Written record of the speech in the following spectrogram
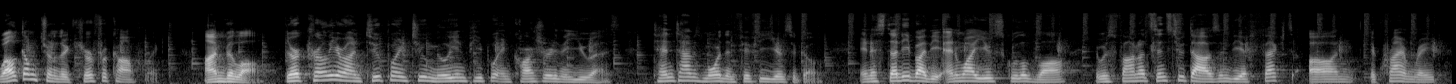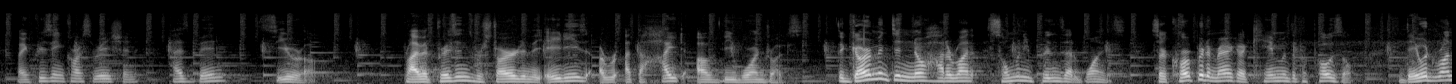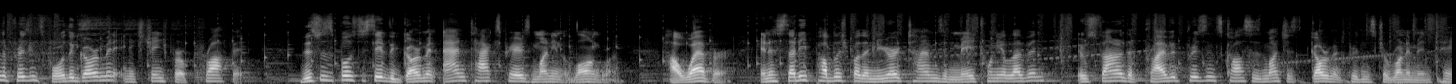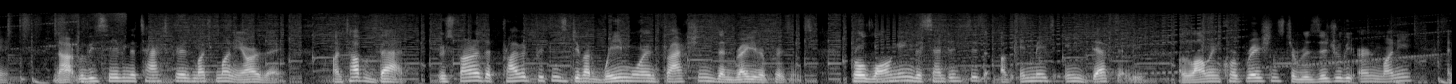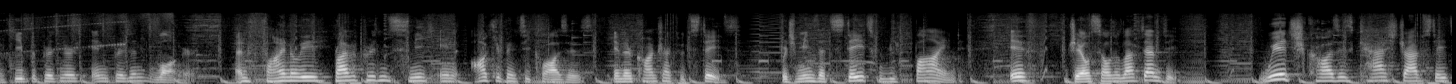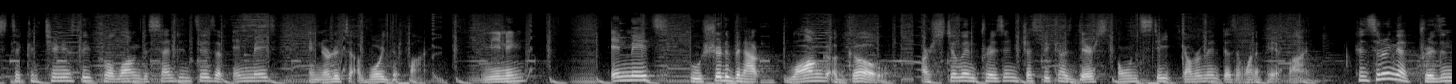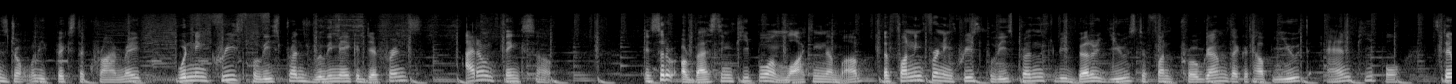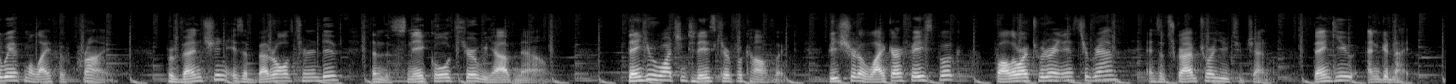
Welcome to another Cure for Conflict. I'm Bilal. There are currently around 2.2 million people incarcerated in the US, 10 times more than 50 years ago. In a study by the NYU School of Law, it was found that since 2000, the effect on the crime rate by increasing incarceration has been zero. Private prisons were started in the 80s at the height of the war on drugs. The government didn't know how to run so many prisons at once, so corporate America came with a proposal. They would run the prisons for the government in exchange for a profit. This was supposed to save the government and taxpayers money in the long run. However, in a study published by the New York Times in May 2011, it was found that private prisons cost as much as government prisons to run and maintain. Not really saving the taxpayers much money, are they? On top of that, it was found that private prisons give out way more infractions than regular prisons, prolonging the sentences of inmates indefinitely, allowing corporations to residually earn money and keep the prisoners in prison longer. And finally, private prisons sneak in occupancy clauses in their contracts with states, which means that states will be fined if jail cells are left empty, which causes cash-strapped states to continuously prolong the sentences of inmates in order to avoid the fine. Meaning, inmates who should have been out long ago are still in prison just because their own state government doesn't want to pay a fine. Considering that prisons don't really fix the crime rate, would an increased police presence really make a difference? I don't think so. Instead of arresting people and locking them up, the funding for an increased police presence could be better used to fund programs that could help youth and people stay away from a life of crime. Prevention is a better alternative than the snake oil cure we have now. Thank you for watching today's Cure for Conflict. Be sure to like our Facebook, follow our Twitter and Instagram, and subscribe to our YouTube channel. Thank you and good night.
